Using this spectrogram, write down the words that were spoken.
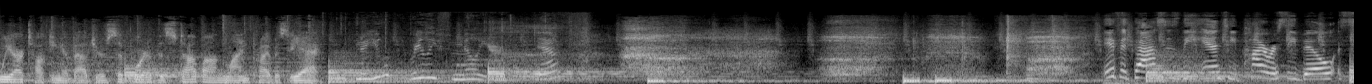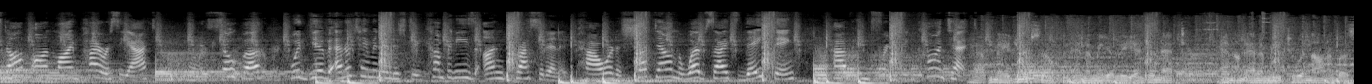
We are talking about your support of the Stop Online Privacy Act. You know, you look really familiar. Yeah? If it passes the anti-piracy bill, Stop Online Piracy Act, known SOPA, would give entertainment industry companies unprecedented power to shut down the websites they think have infringing content. Have made yourself an enemy of the internet and an enemy to Anonymous.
